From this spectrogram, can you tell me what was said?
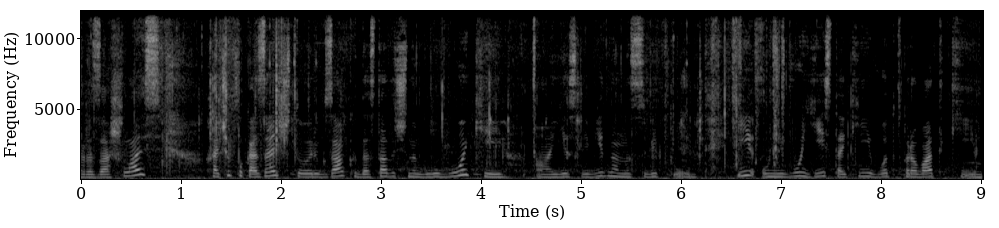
разошлась. Хочу показать, что рюкзак достаточно глубокий, а, если видно на свету. И у него есть такие вот проводки.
